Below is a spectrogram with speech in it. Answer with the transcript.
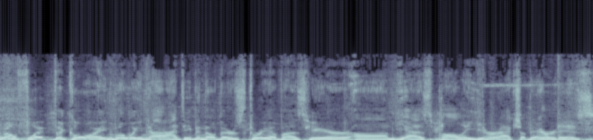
We'll flip the coin, will we not? Even though there's three of us here. Um, yes, Paulie, you're actually there. It is.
